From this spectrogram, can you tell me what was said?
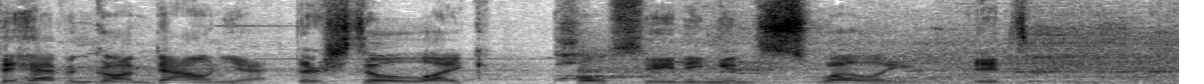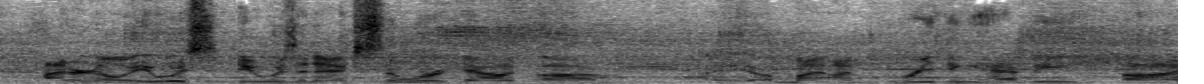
they haven't gone down yet. They're still like pulsating and swelling. It's, I don't know. It was it was an excellent workout. Um, I, my, I'm breathing heavy. Uh,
